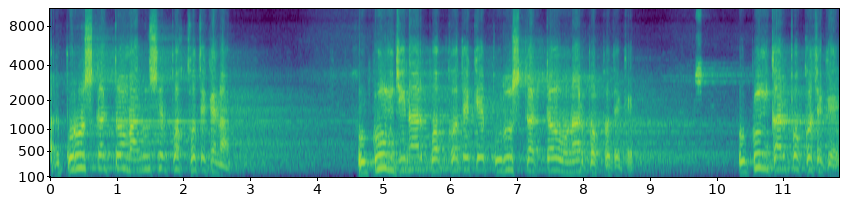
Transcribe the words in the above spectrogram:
আর পুরস্কার তো মানুষের পক্ষ থেকে না। হুকুম জিনার পক্ষ থেকে, পুরস্কারটাও ওনার পক্ষ থেকে। হুকুম কার পক্ষ থেকে?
